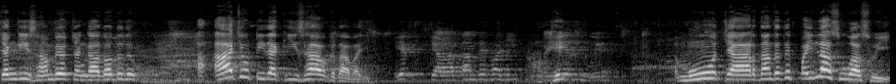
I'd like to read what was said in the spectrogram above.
ਚੰਗੀ ਸਾਂਭਿਓ ਚੰਗਾ ਦੁੱਧ ਦਿਓ। ਆ ਝੋਟੀ ਦਾ ਕੀ ਹਿਸਾਬ ਕਿਤਾਬ ਆ ਜੀ? ਇਹ ਚਾਰ ਦੰਦ ਦੇ ਭਾਜੀ ਪਹਿਲੇ ਠੀਕ। ਸੂਏ। ਮੂੰਹ ਚਾਰ ਦੰਦ ਤੇ ਪਹਿਲਾ ਸੂਆ ਸੂਈ।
